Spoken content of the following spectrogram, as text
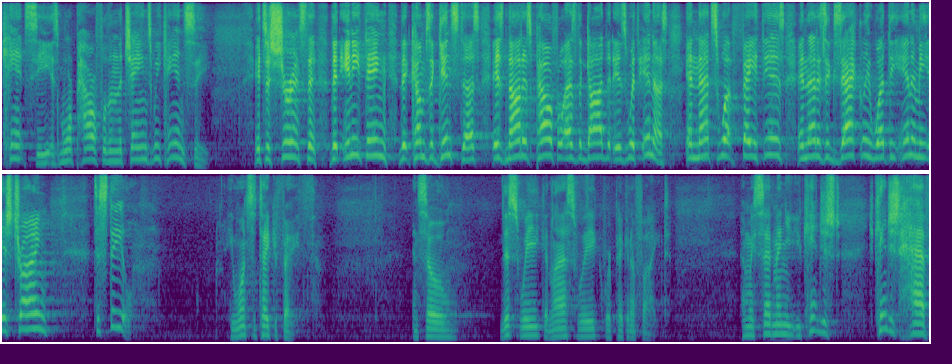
can't see is more powerful than the chains we can see. It's assurance that, that anything that comes against us is not as powerful as the God that is within us. And that's what faith is, and that is exactly what the enemy is trying to steal. He wants to take your faith. And so this week and last week, we're picking a fight. And we said, man, you, you, can't just, you can't just have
